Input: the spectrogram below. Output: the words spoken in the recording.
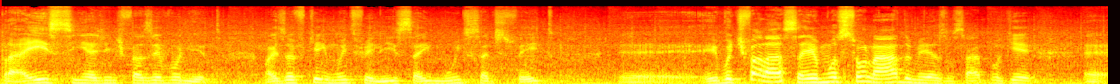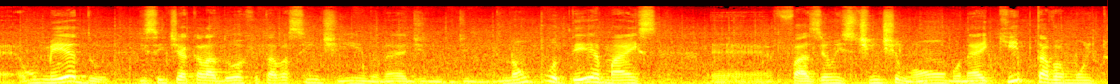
para aí sim a gente fazer bonito. Mas eu fiquei muito feliz, saí muito satisfeito. É, eu vou te falar, saí emocionado mesmo, sabe? Porque é, o medo de sentir aquela dor que eu estava sentindo, né? De, de, não poder mais é, fazer um stint longo, né? A equipe estava muito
